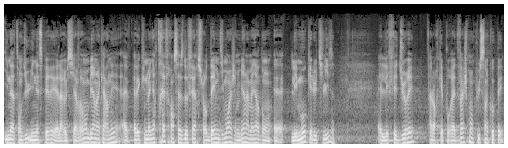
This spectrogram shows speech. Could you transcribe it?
inattendu, inespéré. Elle a réussi à vraiment bien l'incarner avec une manière très française de faire. Sur Dame dis-moi, j'aime bien la manière dont euh, les mots qu'elle utilise, elle les fait durer alors qu'elle pourrait être vachement plus syncopée.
